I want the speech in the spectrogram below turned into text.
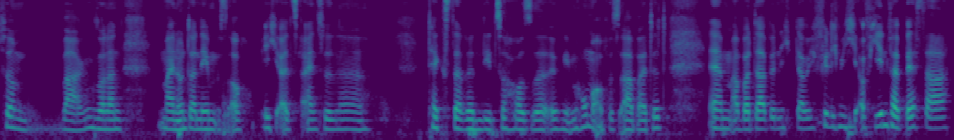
Firmenwagen, sondern mein Unternehmen ist auch ich als einzelne Texterin, die zu Hause irgendwie im Homeoffice arbeitet. Ähm, aber da bin ich, glaube ich, fühle ich mich auf jeden Fall besser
